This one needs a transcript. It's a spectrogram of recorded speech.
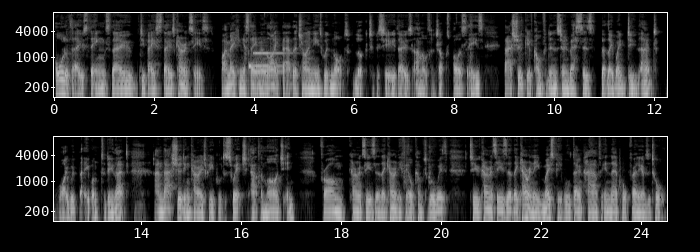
all of those things, though, debase those currencies. By making a statement like that, the Chinese would not look to pursue those unorthodox policies. That should give confidence to investors that they won't do that. Why would they want to do that? And that should encourage people to switch at the margin from currencies that they currently feel comfortable with to currencies that they currently, most people don't have in their portfolios at all.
